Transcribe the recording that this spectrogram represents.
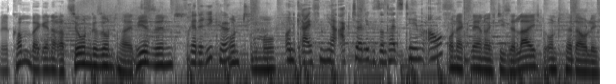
Willkommen bei Generation Gesundheit. Wir sind Frederike und Timo und greifen hier aktuelle Gesundheitsthemen auf. und erklären euch diese leicht und verdaulich.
